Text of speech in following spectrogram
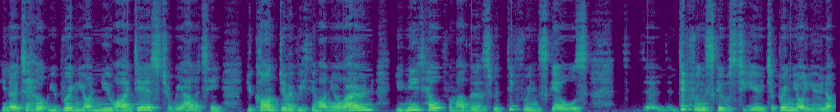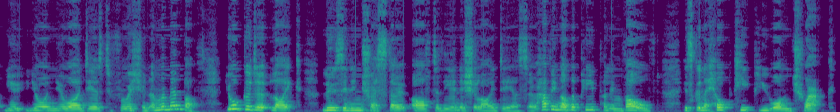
you know, to help you bring your new ideas to reality. You can't do everything on your own. You need help from others with differing skills, differing skills to you to bring your new, your new ideas to fruition. And remember, you're good at like losing interest after the initial idea. So having other people involved is going to help keep you on track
